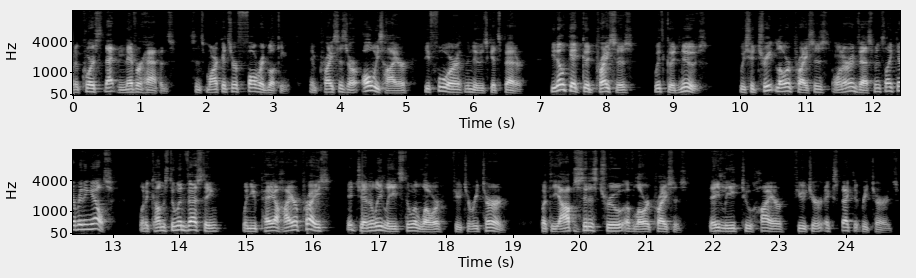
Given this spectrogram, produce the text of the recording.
But of course, that never happens since markets are forward looking and prices are always higher before the news gets better. You don't get good prices with good news. We should treat lower prices on our investments like everything else. When it comes to investing, when you pay a higher price, it generally leads to a lower future return. But the opposite is true of lower prices. They lead to higher future expected returns.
